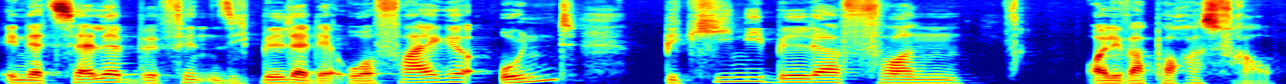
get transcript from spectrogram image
In der Zelle befinden sich Bilder der Ohrfeige und Bikini-Bilder von Oliver Pochers Frau.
